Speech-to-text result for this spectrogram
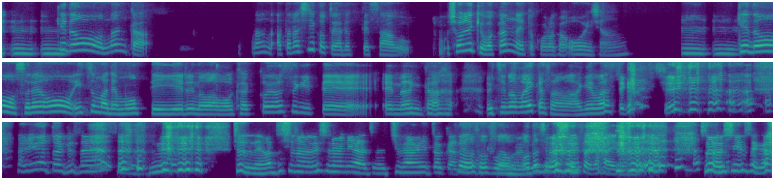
うんうん、けどなんかなんだ新しいことやるってさ正直分かんないところが多いじゃん。うんうん、けどそれをいつまでもって言えるのはもうかっこよすぎてえなんか うちのマイカさんをあげますって感じ。ありがとうございます。ちょっとね、私の後ろにはちょっとちなみとかね、そうそうそう私の審査が入るんでそう、審査が。あ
